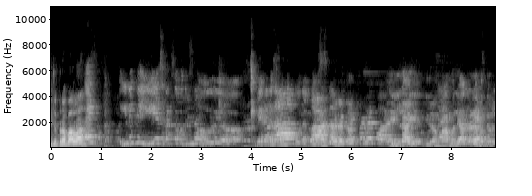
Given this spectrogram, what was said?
ಇದು ಪ್ರಭಾವ? ಬೇರೆ? ಇಲ್ಲ ಇದ್ರ ಮಾಮೂಲಿ ಅದ್ರಲ್ಲೇ ಬಂದಿರೋದು.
